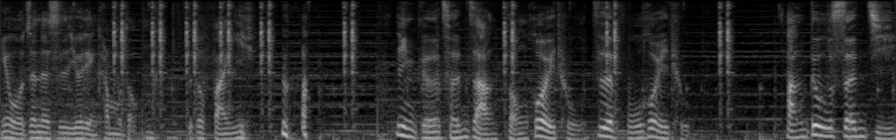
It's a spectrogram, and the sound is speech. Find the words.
因为我真的是有点看不懂 这个翻译。性格成长总绘图，字符绘图，长度升级。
